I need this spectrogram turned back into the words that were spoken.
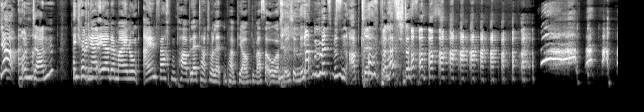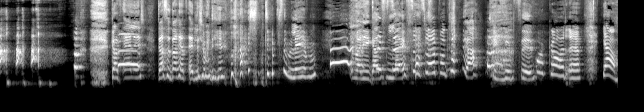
Ja, und dann. Ich bin ja eher der Meinung, einfach ein paar Blätter Toilettenpapier auf die Wasseroberfläche legen. mit ein bisschen abdämpfen. Ballaststoff. Ganz ehrlich, das sind doch jetzt endlich mal die hilfreichen Tipps im Leben. Immer die ganzen Lifehacks. Ja, Trick 17. Oh Gott, äh. Ja,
